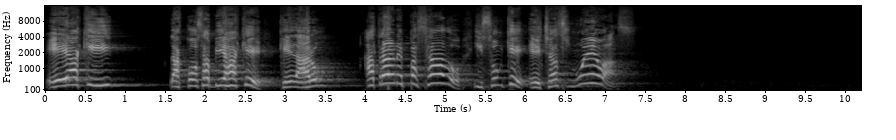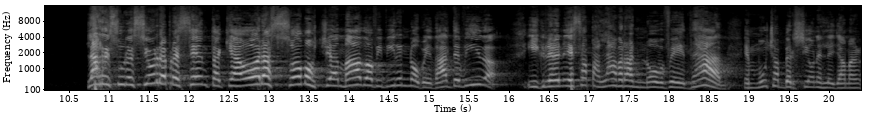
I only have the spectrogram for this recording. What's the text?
he aquí las cosas viejas que quedaron atrás en el pasado y son que hechas nuevas. La resurrección representa que ahora somos llamados a vivir en novedad de vida. Y esa palabra novedad, en muchas versiones le llaman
